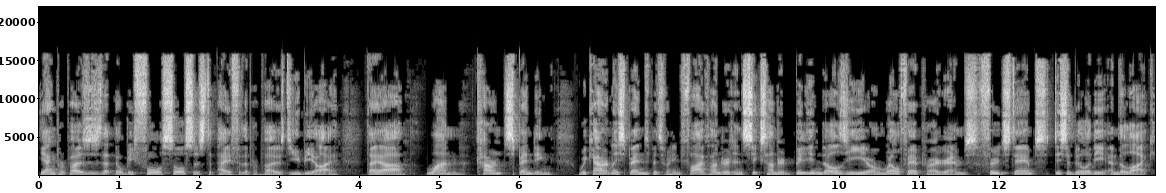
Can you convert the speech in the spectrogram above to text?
Yang proposes that there will be four sources to pay for the proposed UBI. They are 1. Current spending. We currently spend between $500 and $600 billion a year on welfare programs, food stamps, disability and the like.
